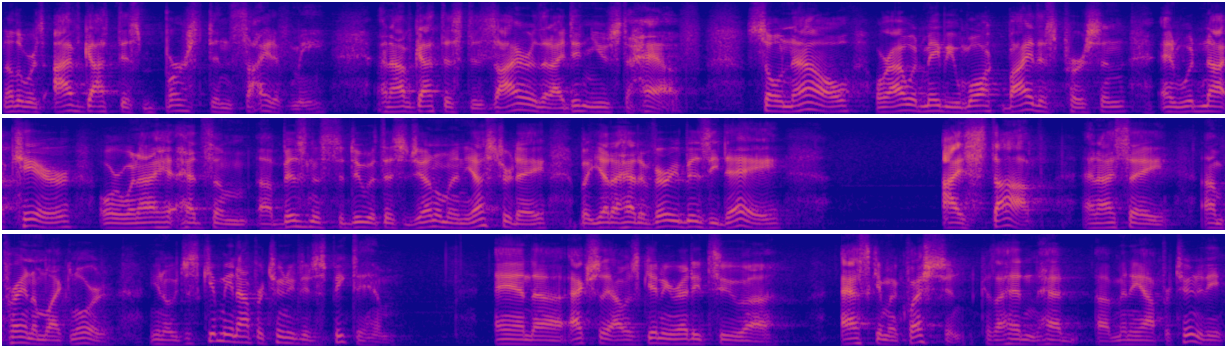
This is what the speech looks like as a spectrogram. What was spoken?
In other words, I've got this birthed inside of me, and I've got this desire that I didn't used to have. So now, or I would maybe walk by this person and would not care, or when I had some uh, business to do with this gentleman yesterday, but yet I had a very busy day, I stop and I say, I'm praying, I'm like, Lord, you know, just give me an opportunity to speak to him. And uh, actually, I was getting ready to. Uh, ask him a question because I hadn't had uh, many opportunity.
